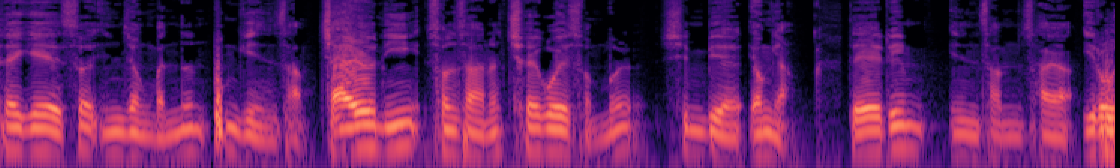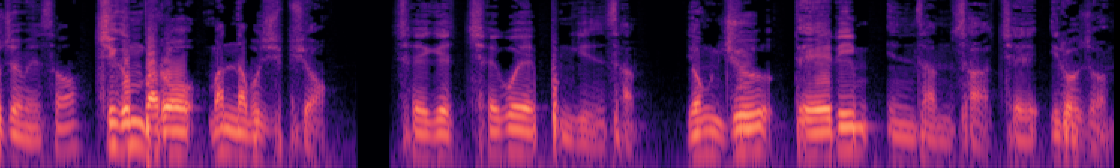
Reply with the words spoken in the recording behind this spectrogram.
세계에서 인정받는 풍기인삼, 자연이 선사하는 최고의 선물 신비의 영양, 대림 인삼사 1호점에서 지금 바로 만나보십시오. 세계 최고의 풍기인삼, 영주 대림 인삼사 제1호점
